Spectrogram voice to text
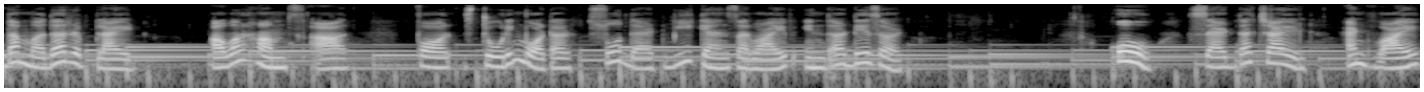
The mother replied, Our humps are for storing water so that we can survive in the desert. Oh, said the child. And why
